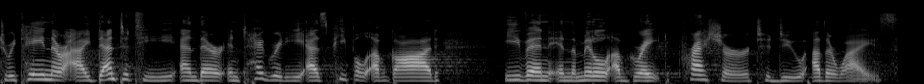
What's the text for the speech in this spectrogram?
to retain their identity and their integrity as people of God, even in the middle of great pressure to do otherwise.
